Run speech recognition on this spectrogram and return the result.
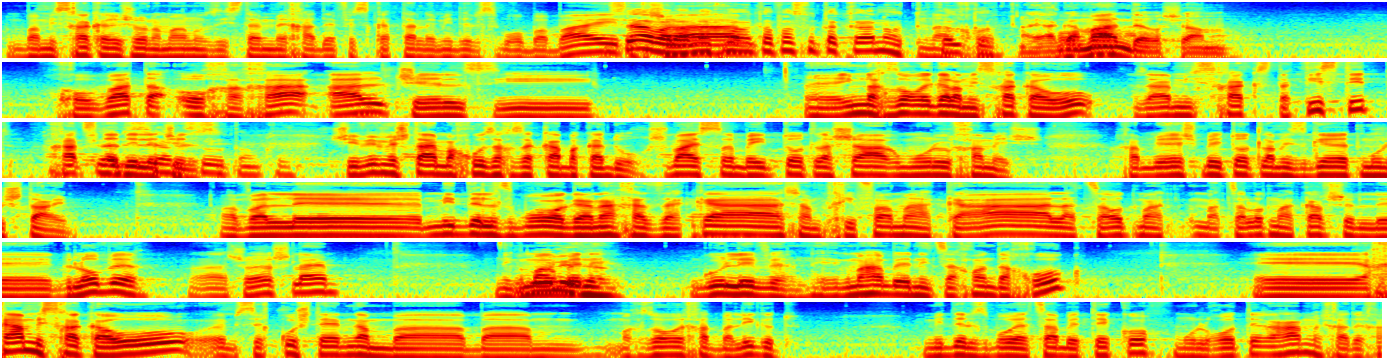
במשחק הראשון אמרנו זה הסתיים ב-1-0 קטן למידלסבורו בבית. בסדר, אבל אנחנו תפסנו את הקרנות, הכל נכון. טוב. היה גם אנדר שם. חובת ההוכחה על צ'לסי. אה, אם נחזור רגע למשחק ההוא, זה היה משחק סטטיסטית, חד צדדי צ'לסי לצ'לסי. אנסו אותם, כן. 72 אחוז החזקה בכדור, 17 בעיטות לשער מול 5, 5 בעיטות למסגרת מול 2. אבל uh, מידלסבורו הגנה חזקה, שם דחיפה מהקהל, הצעות, הצלות מהקו של uh, גלובר, השוער שלהם. נגמר גוליבר. בנ- גוליבר, נגמר בניצחון דחוק. Uh, אחרי המשחק ההוא, הם שיחקו שתיהן גם במחזור אחד בליגות. מידלסבורו יצא בתיקו מול רוטרהאם, 1-1,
